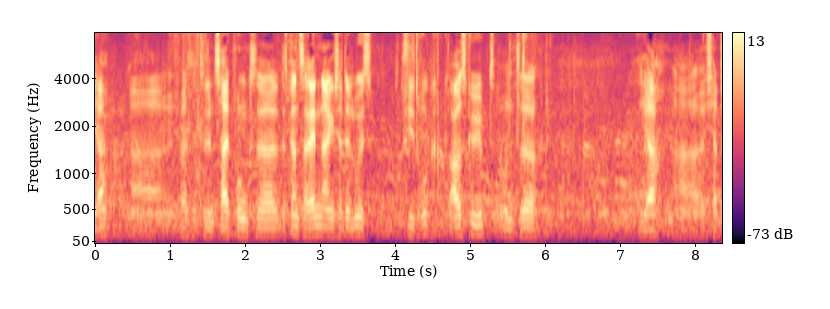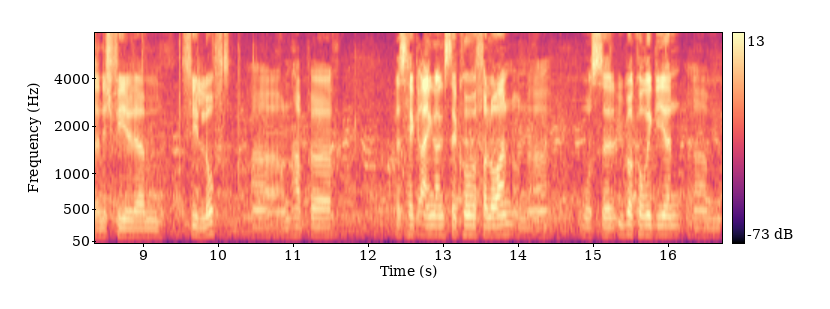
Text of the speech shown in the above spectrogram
ja, äh, ich weiß nicht, zu dem Zeitpunkt, äh, das ganze Rennen eigentlich hat der Louis viel Druck ausgeübt und äh, ja, äh, ich hatte nicht viel, ähm, viel Luft äh, und habe äh, das Heck eingangs der Kurve verloren und musste überkorrigieren. Ähm,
